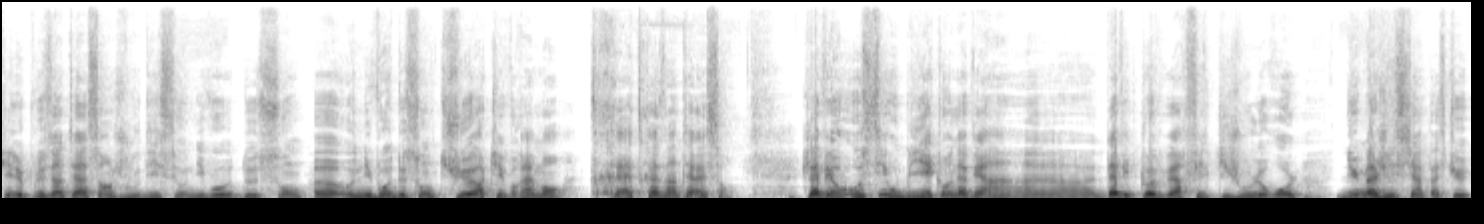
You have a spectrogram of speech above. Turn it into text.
qui est le plus intéressant. Je vous dis, c'est au niveau de son, au niveau de son tueur qui est vraiment très très intéressant. J'avais aussi oublié qu'on avait un, un David Copperfield qui joue le rôle du magicien parce que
